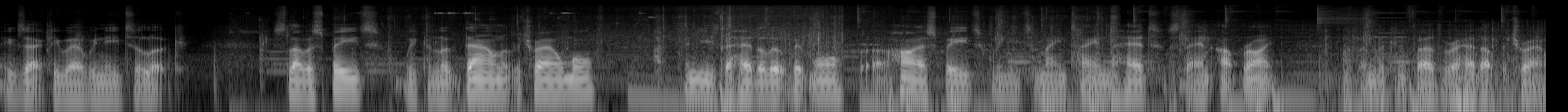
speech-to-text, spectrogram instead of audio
exactly where we need to look. Slower speeds, we can look down at the trail more and use the head a little bit more, but at higher speeds we need to maintain the head staying upright and looking further ahead up the trail.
